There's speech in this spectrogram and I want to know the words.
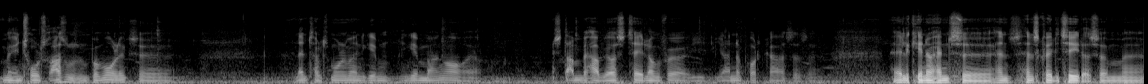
med en Troels Rasmussen på mål, ikke? Så øh, landsholdsmålmand igennem, igennem mange år. Ja. Stampe har vi også talt om før i, i andre podcasts. Altså. Alle kender hans, øh, hans, hans kvaliteter som øh,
